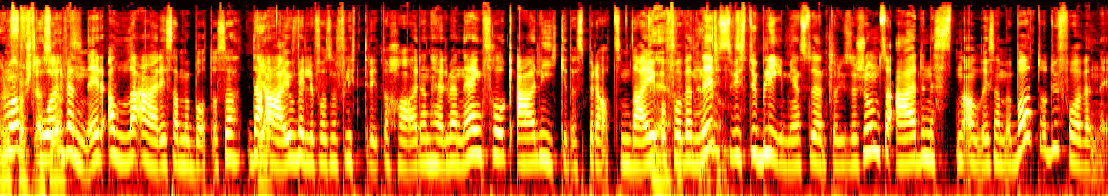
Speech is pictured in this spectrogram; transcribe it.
Man får student. venner. Alle er i samme båt også. Det Ja. er jo veldig få som flytter hit og har en hel vennegjeng. Folk er like desperat som deg Det og får venner. Så hvis du blir med i en studentorganisasjon, så er det nesten alle i samme båt, og du får venner.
